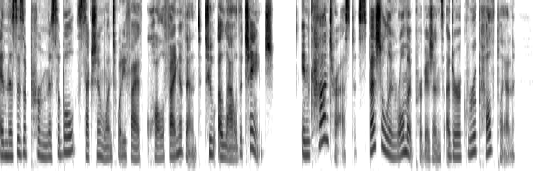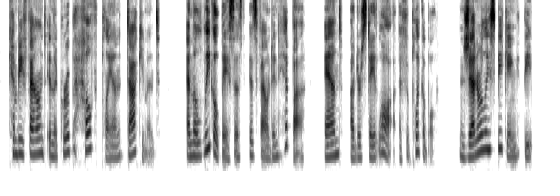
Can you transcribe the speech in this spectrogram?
And this is a permissible Section 125 qualifying event to allow the change. In contrast, special enrollment provisions under a group health plan can be found in the group health plan document, and the legal basis is found in HIPAA and under state law, if applicable. Generally speaking, the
